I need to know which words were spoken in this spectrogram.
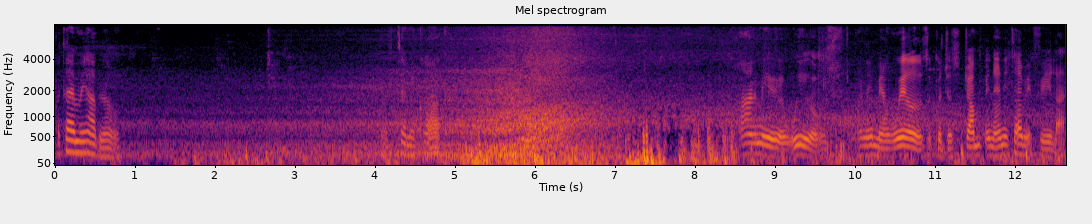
What time we have now? It's 10 o'clock. On me wheels. On me wheels. You could just jump in anytime you feel like.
